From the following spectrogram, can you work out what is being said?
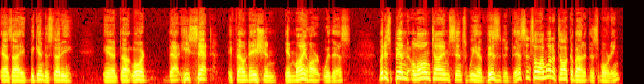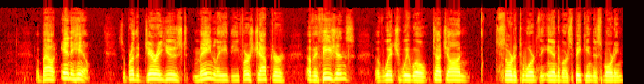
as I began to study and thought, Lord, that He set a foundation in my heart with this. But it's been a long time since we have visited this, and so I want to talk about it this morning about in Him. So, Brother Jerry used mainly the first chapter of Ephesians, of which we will touch on sort of towards the end of our speaking this morning.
